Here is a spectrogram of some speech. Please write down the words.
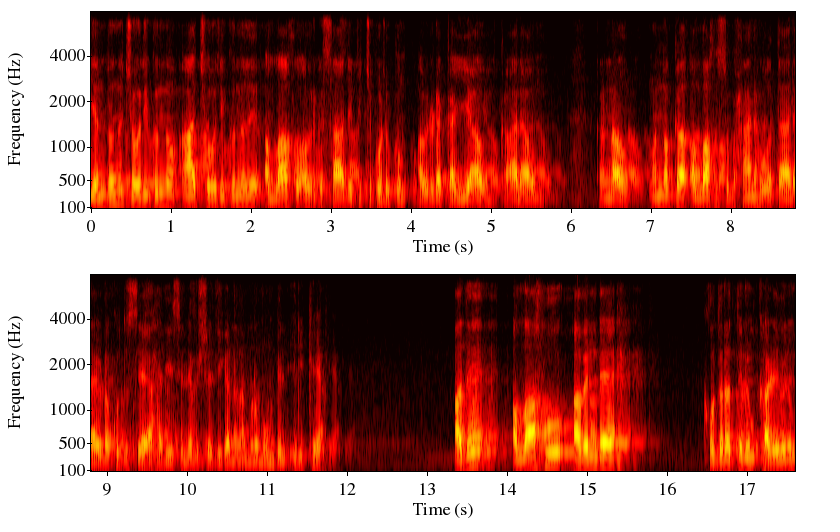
എന്തൊന്ന് ചോദിക്കുന്നു ആ ചോദിക്കുന്നത് അള്ളാഹു അവർക്ക് സാധിപ്പിച്ചു കൊടുക്കും. അവരുടെ കൈയാവും കാലാവും. കണ്ണാവും ഒന്നൊക്കെ അള്ളാഹു സുബാനഹുത്താരയുടെ കുതിസയായ ഹദീസിന്റെ വിശദീകരണം നമ്മുടെ മുമ്പിൽ ഇരിക്കുകയാണ്. അത് അള്ളാഹു അവന്റെ കുതിരത്തിലും കഴിവിലും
